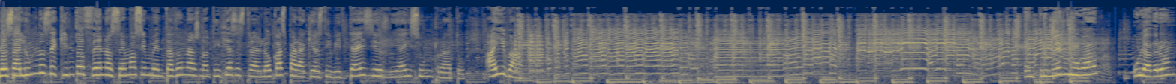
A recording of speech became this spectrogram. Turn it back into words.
Los alumnos de quinto C nos hemos inventado unas noticias extra locas para que os divirtáis y os riáis un rato. Ahí van. En primer lugar, un ladrón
